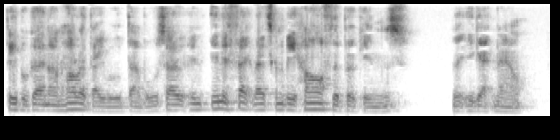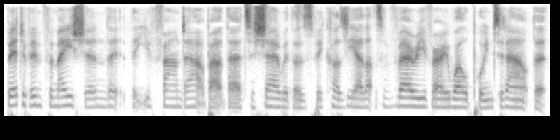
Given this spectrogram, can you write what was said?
people going on holiday will double. So in, in effect, that's going to be half the bookings that you get now bit of information that, that you found out about there to share with us because, yeah, that's very, very well pointed out that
